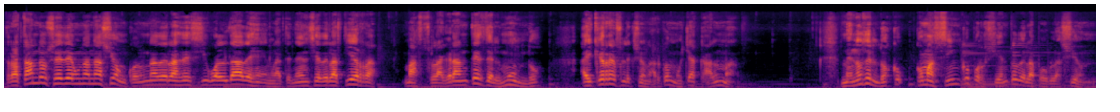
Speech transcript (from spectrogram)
tratándose de una nación con una de las desigualdades en la tenencia de la tierra más flagrantes del mundo, hay que reflexionar con mucha calma. Menos del 2,5% de la población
